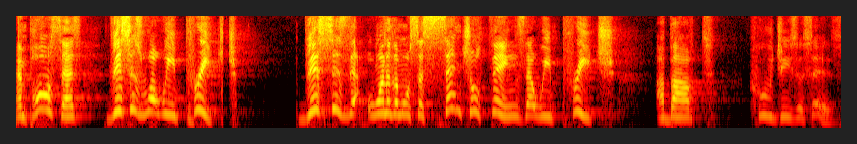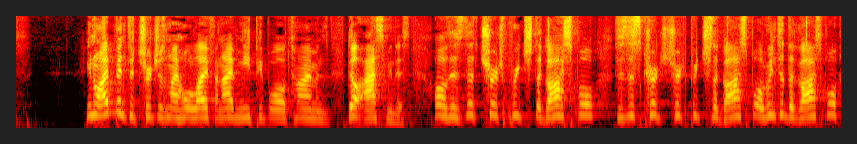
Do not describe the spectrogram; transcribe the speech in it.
And Paul says, this is what we preach. This is the, one of the most essential things that we preach about who Jesus is. You know, I've been to churches my whole life and I meet people all the time and they'll ask me this Oh, does this church preach the gospel? Does this church, church preach the gospel? Are we into the gospel?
